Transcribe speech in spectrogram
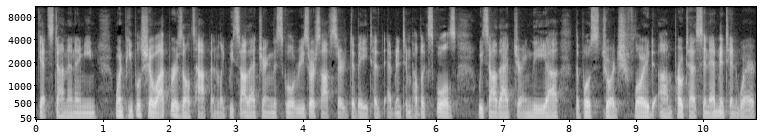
gets done. And I mean, when people show up, results happen. Like we saw that during the school resource officer debate at Edmonton Public Schools. We saw that during the uh, the post George Floyd um, protests in Edmonton, where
